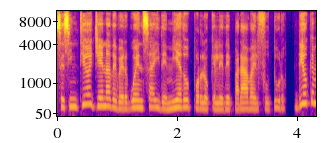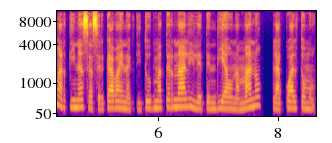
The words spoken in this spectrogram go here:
Se sintió llena de vergüenza y de miedo por lo que le deparaba el futuro. Vio que Martina se acercaba en actitud maternal y le tendía una mano, la cual tomó.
